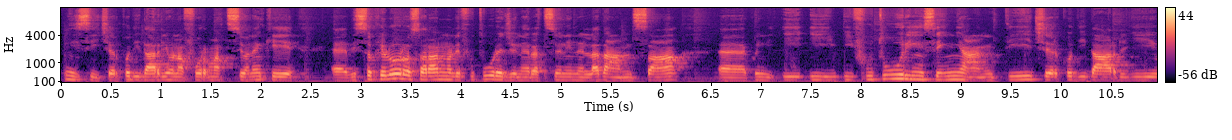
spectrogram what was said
quindi sì, cerco di dargli una formazione che, eh, visto che loro saranno le future generazioni nella danza, eh, quindi i, i- i futuri insegnanti, cerco di dargli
